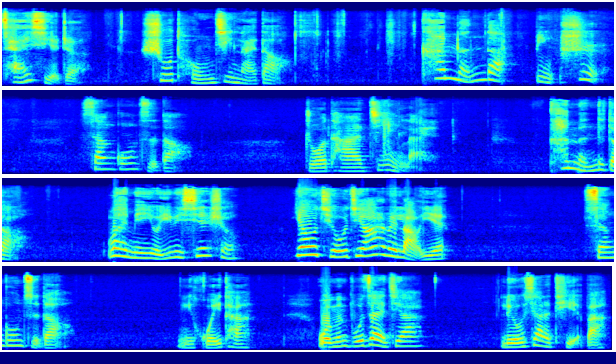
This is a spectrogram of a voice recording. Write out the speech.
才写着，书童进来道：“看门的禀事。”三公子道：“着他进来。”看门的道：“外面有一位先生，要求见二位老爷。”三公子道：“你回他，我们不在家，留下了帖吧。”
